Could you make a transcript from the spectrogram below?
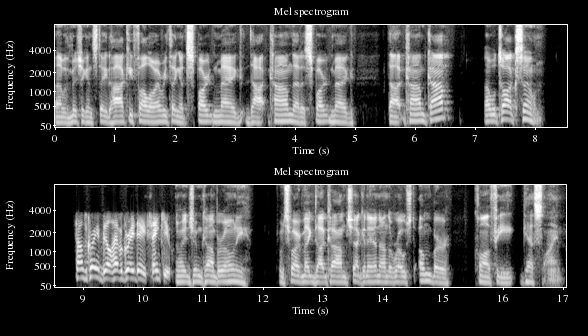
uh, with Michigan State hockey. Follow everything at SpartanMag.com. That is SpartanMag.com. Comp, uh, we'll talk soon. Sounds great, Bill. Have a great day. Thank you. All right, Jim Comparoni from SpartanMag.com checking in on the Roast Umber Coffee guest line.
